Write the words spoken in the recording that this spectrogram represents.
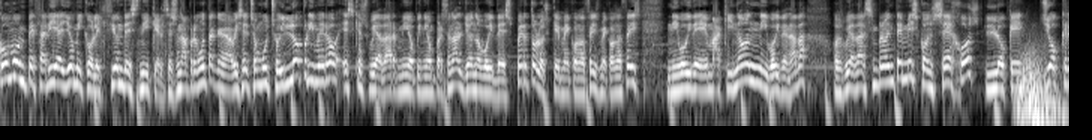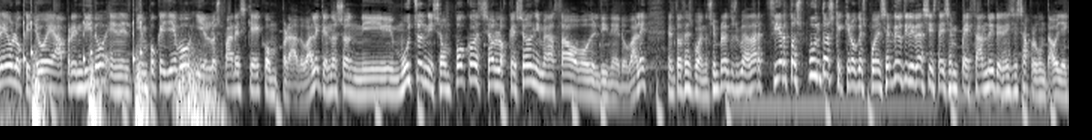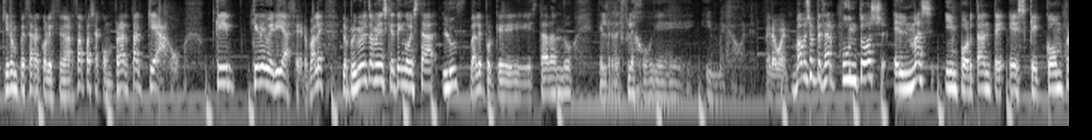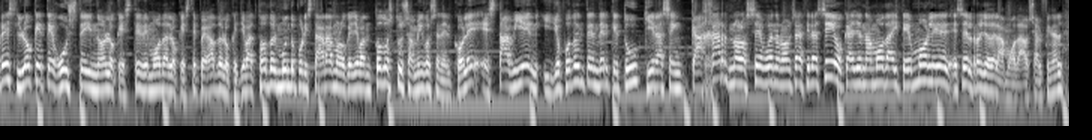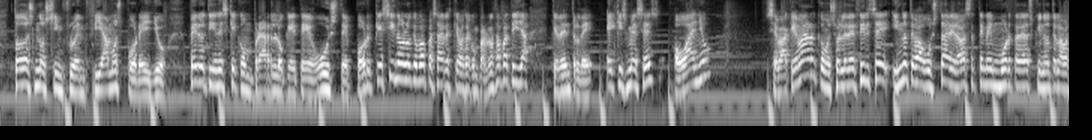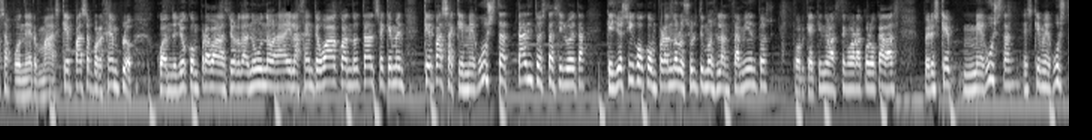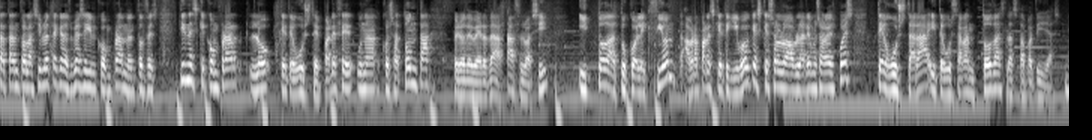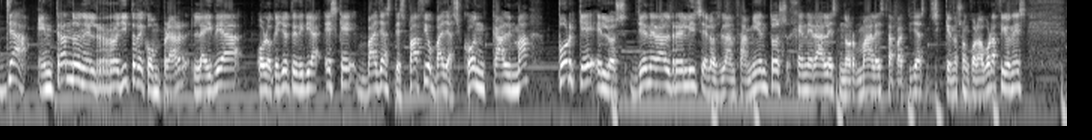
¿Cómo empezaría yo mi colección de sneakers? Es una pregunta que me habéis hecho mucho y lo primero es que os voy a dar mi opinión personal. Yo no voy de experto, los que me conocéis me conocéis, ni voy de maquinón, ni voy de nada. Os voy a dar simplemente mis consejos, lo que yo creo, lo que yo he aprendido en el tiempo que llevo y en los pares que he comprado, ¿vale? Que no son ni muchos ni son pocos, son los que son y me he gastado el dinero, ¿vale? Entonces, bueno, simplemente os voy a dar ciertos puntos que creo que os pueden ser de utilidad si estáis empezando y tenéis esa pregunta. Oye, quiero empezar a coleccionar zapas, a comprar tal, ¿qué hago? ¿Qué, qué debería hacer? ¿Vale? Lo primero también es que tengo esta luz, ¿vale? Porque está dando el reflejo y, y me cago en él. Pero bueno, vamos a empezar puntos. El más importante es que compres lo que te guste y no lo que esté de moda, lo que esté pegado, lo que lleva todo el mundo por Instagram o lo que llevan todos tus amigos en el cole. Está bien y yo puedo entender que tú quieras encajar, no lo sé, bueno, lo vamos a decir así, o que haya una moda y te mole. Es el rollo de la moda. O sea, al final todos nos influenciamos por ello. Pero tienes que comprar lo que te guste, porque si no, lo que va a pasar es que vas a comprar una zapatilla que dentro de X meses o año se va a quemar, como suele decirse, y no te va a gustar y la vas a tener muerta de asco y no te la vas a poner más. ¿Qué pasa, por ejemplo, cuando yo compraba las Jordan 1 y la gente, guau, cuando tal se quemen? ¿Qué pasa? Que me gusta tanto esta silueta que yo sigo comprando los últimos lanzamientos, porque aquí no las tengo ahora colocadas, pero es que me gustan, es que me gusta tanto la silueta que las voy a seguir comprando. Entonces, tienes que comprar lo que te guste. Parece una cosa tonta, pero de verdad, hazlo así y toda tu colección, habrá pares que te equivoques, que eso lo hablaremos ahora después, te gustará y te gustarán todas las zapatillas. Ya, entrando en el rollito de comprar, la idea o lo que yo te diría es que vayas despacio, vayas con calma, porque en los general release, en los lanzamientos generales normales, zapatillas que no son colaboraciones,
